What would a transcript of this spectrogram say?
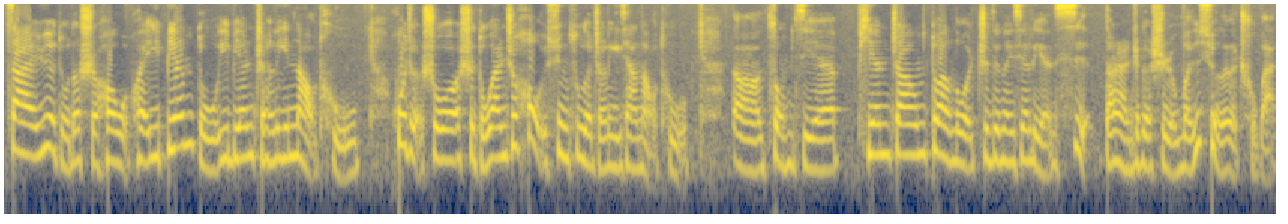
在阅读的时候，我会一边读一边整理脑图，或者说是读完之后迅速的整理一下脑图，呃，总结篇章段落之间的一些联系。当然，这个是文学类的除外。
